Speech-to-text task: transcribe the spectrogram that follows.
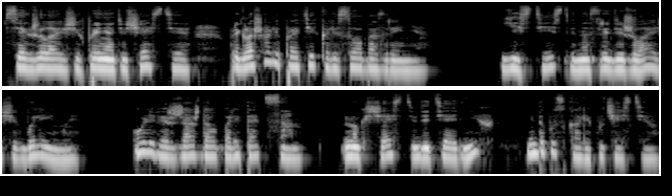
Всех желающих принять участие приглашали пройти колесо обозрения. Естественно, среди желающих были и мы. Оливер жаждал полетать сам, но, к счастью, детей одних не допускали к участию.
